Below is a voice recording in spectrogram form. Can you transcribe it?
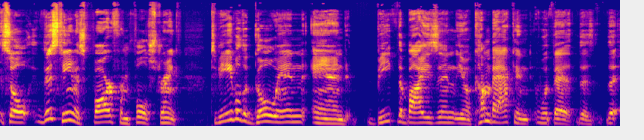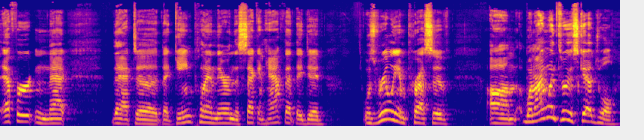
so this team is far from full strength. To be able to go in and beat the Bison, you know, come back and with the the, the effort and that that uh, that game plan there in the second half that they did was really impressive. Um, when I went through the schedule,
